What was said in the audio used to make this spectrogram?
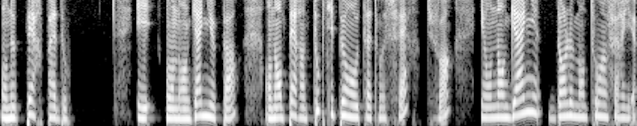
On ne perd pas d'eau. Et on n'en gagne pas. On en perd un tout petit peu en haute atmosphère, tu vois, et on en gagne dans le manteau inférieur.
